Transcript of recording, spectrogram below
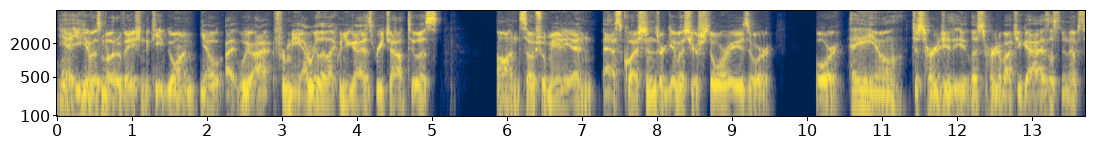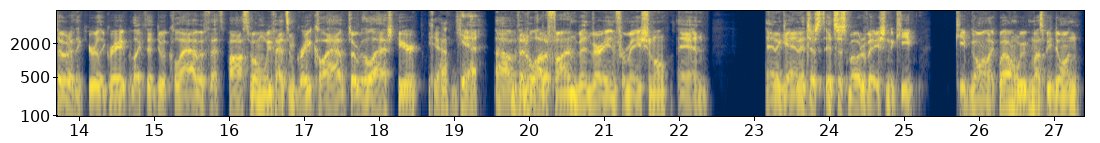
Yeah, you give us motivation to keep going. You know, I, we, I, for me, I really like when you guys reach out to us on social media and ask questions or give us your stories or, or hey, you know, just heard you, you listen, heard about you guys, listened to an episode. I think you're really great. We'd like to do a collab if that's possible. And we've had some great collabs over the last year. Yeah, yeah, Uh, been a lot of fun, been very informational, and and again, it just it's just motivation to keep keep going. Like, well, we must be doing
